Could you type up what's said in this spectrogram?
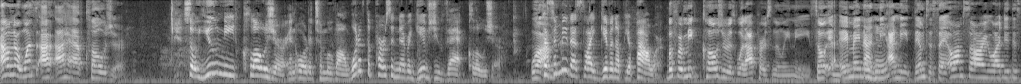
I don't know. Once I, I have closure. So you need closure in order to move on. What if the person never gives you that closure? Well, Because to me, that's like giving up your power. But for me, closure is what I personally need. So it, it may not Mm-hmm. need. I need them to say, "Oh, I'm sorry," or "I did this."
